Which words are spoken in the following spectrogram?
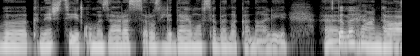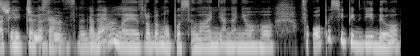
в книжці, яку ми зараз розглядаємо в себе на каналі. В Е, Телеграмі. Так, є Телеграм. свій Ми зробимо посилання на нього в описі під відео.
